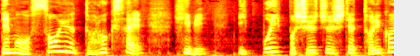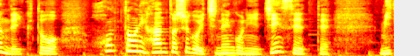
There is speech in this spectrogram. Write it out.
でも、そういう泥臭い日々、一歩一歩集中して取り組んでいくと、本当に半年後、一年後に人生って見違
